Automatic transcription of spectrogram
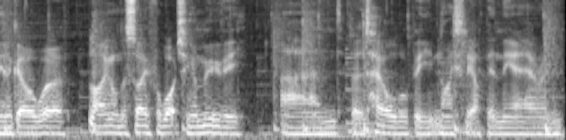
Me and a girl were lying on the sofa watching a movie, and her tail will be nicely up in the air and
